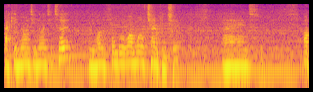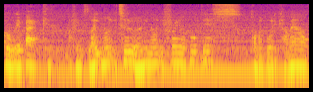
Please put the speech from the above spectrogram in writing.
back in 1992 when he won the Formula 1 World Championship. And I brought it back, I think it was late 92, early 93 I bought this. Can't remember when it came out.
